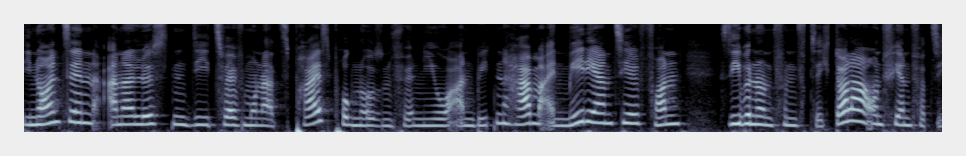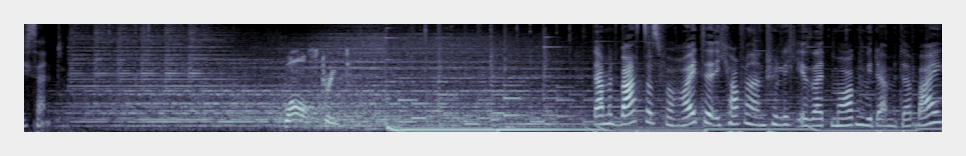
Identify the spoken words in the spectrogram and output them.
Die 19 Analysten, die 12 Monats Preisprognosen für NIO anbieten, haben ein Medianziel von 57 Dollar und 44 Cent. Wall Street. Damit war's das für heute. Ich hoffe natürlich, ihr seid morgen wieder mit dabei.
